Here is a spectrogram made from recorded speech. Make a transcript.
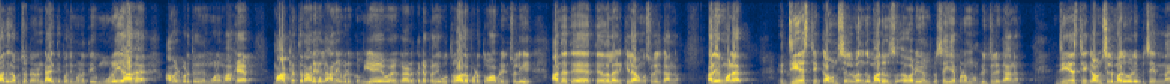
பாதுகாப்பு சட்டம் ரெண்டாயிரத்தி பதிமூணத்தை முறையாக அமல்படுத்துவதன் மூலமாக மாற்றுத்திறனாளிகள் அனைவருக்கும் ஏஏ கார்டு கிடைப்பதை உத்தரவாதப்படுத்தும் அப்படின்னு சொல்லி அந்த தே தேர்தல் அறிக்கையில் அவங்க சொல்லியிருக்காங்க. அதே போல் ஜிஎஸ்டி கவுன்சில் வந்து மறு வடிவமைப்பு செய்யப்படும் அப்படின்னு சொல்லியிருக்காங்க. ஜிஎஸ்டி கவுன்சில் மறுவரைப்பு செய்யணும்னா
